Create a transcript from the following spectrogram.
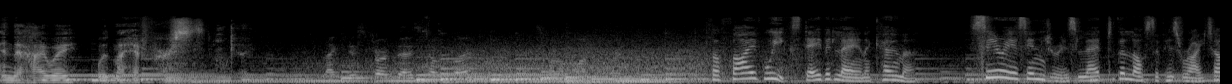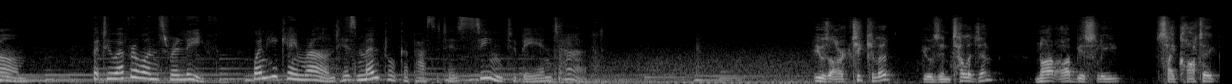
in the highway with my head first. Okay. Like this truck that is For five weeks, David lay in a coma. Serious injuries led to the loss of his right arm. But to everyone's relief, when he came round, his mental capacities seemed to be intact. He was articulate, he was intelligent, not obviously psychotic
